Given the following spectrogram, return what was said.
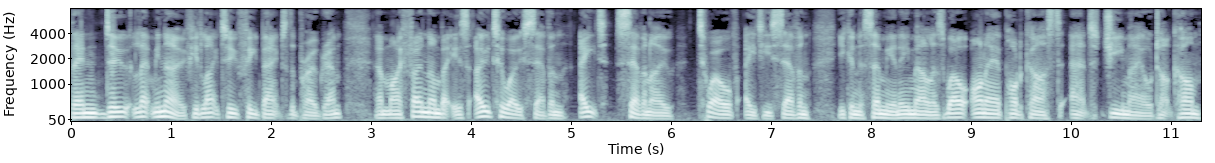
then do let me know if you'd like to feedback to the programme. Uh, my phone number is 0207 870 1287. You can send me an email as well, onairpodcast at gmail.com,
